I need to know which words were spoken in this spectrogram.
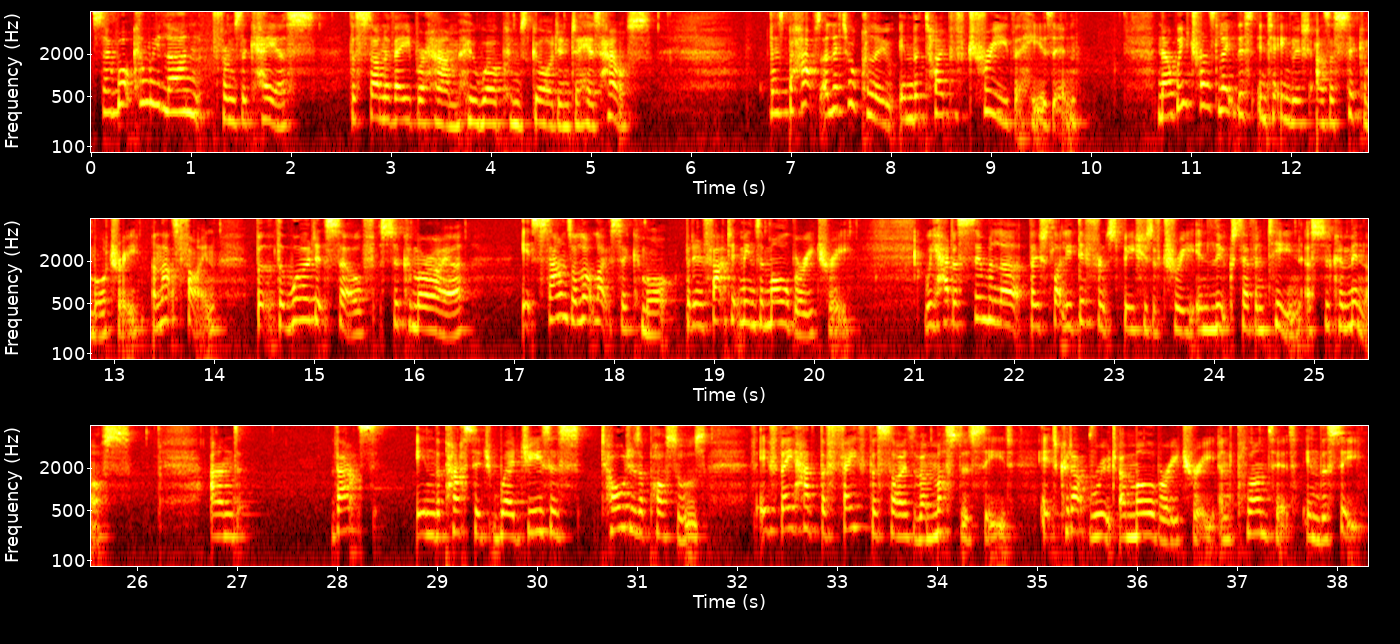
So, what can we learn from Zacchaeus, the son of Abraham who welcomes God into his house? There's perhaps a little clue in the type of tree that he is in. Now, we translate this into English as a sycamore tree, and that's fine, but the word itself, sycamoria, it sounds a lot like sycamore, but in fact it means a mulberry tree. We had a similar, though slightly different species of tree in Luke 17, a sycaminos. And that's in the passage where Jesus told his apostles if they had the faith the size of a mustard seed, it could uproot a mulberry tree and plant it in the sea.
